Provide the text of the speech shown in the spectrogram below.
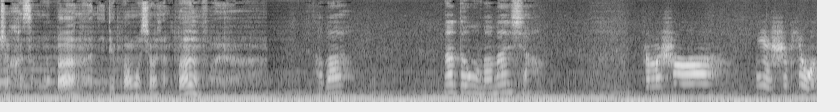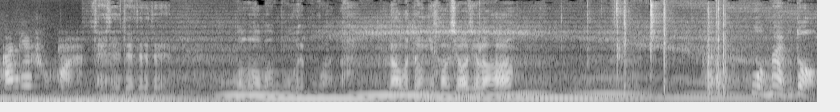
这可怎么办呢？你得帮我想想办法呀。好吧，那等我慢慢想。怎么说，你也是替我干爹出货了。对对对对对，蓝老板不会不管的。那我等你好消息了啊。货卖不动，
